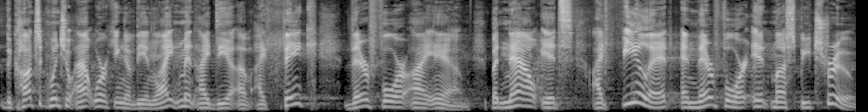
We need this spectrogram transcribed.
the consequential outworking of the Enlightenment idea of I think, therefore I am. But now it's I feel it, and therefore it must be true.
